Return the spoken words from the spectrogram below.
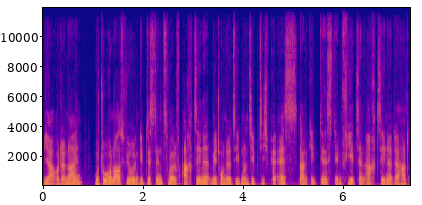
ja oder nein. Motorenausführung gibt es den 1218er mit 177 PS. Dann gibt es den 1418er, der hat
